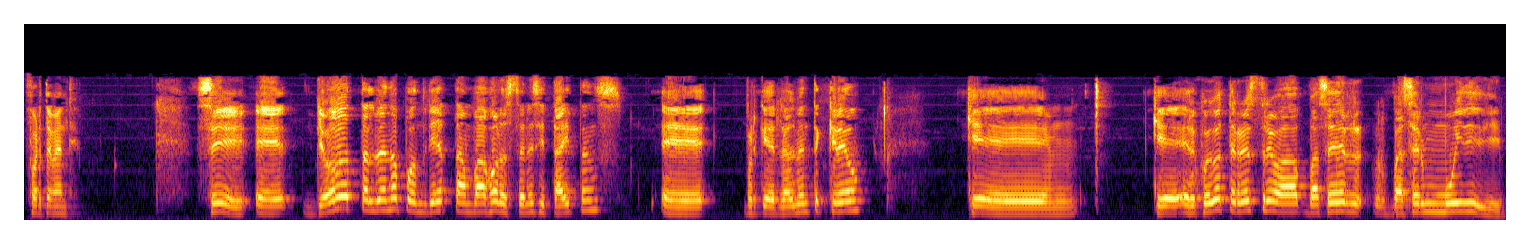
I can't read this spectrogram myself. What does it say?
fuertemente. Sí, eh, yo tal vez no pondría tan bajo los Tennessee Titans, eh, porque realmente creo que, que el juego terrestre va, va, a ser, va a ser muy,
